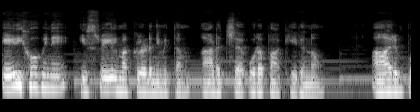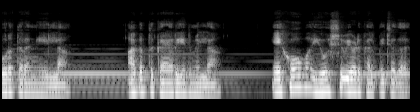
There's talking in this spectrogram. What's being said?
എരിഹോവിനെ ഇസ്രയേൽ മക്കളുടെ നിമിത്തം അടച്ച് ഉറപ്പാക്കിയിരുന്നു. ആരും പുറത്തിറങ്ങിയില്ല. അകത്ത് കയറിയതുമില്ല യഹോവ യോശുവയോട് കൽപ്പിച്ചത്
